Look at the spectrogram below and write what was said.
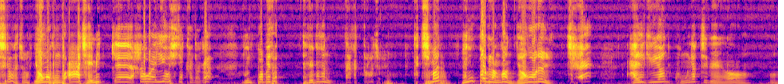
싫어하죠. 영어 공부 아 재밌게 하와이오 시작하다가 문법에서 대부분 나가 떨어져요. 그렇지만 문법이란 건 영어를 잘 알기 위한 공략집이에요. 어.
